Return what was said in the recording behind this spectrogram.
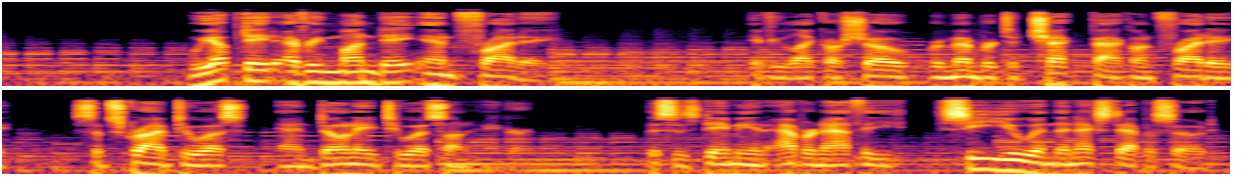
We update every Monday and Friday. If you like our show, remember to check back on Friday, subscribe to us, and donate to us on Anchor. This is Damian Abernathy. See you in the next episode.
